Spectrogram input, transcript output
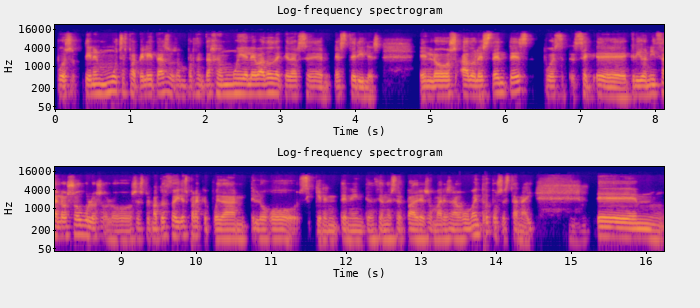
pues tienen muchas papeletas, o sea, un porcentaje muy elevado de quedarse estériles. En los adolescentes, pues se eh, crioniza los óvulos o los espermatozoides para que puedan luego, si quieren tener intención de ser padres o madres en algún momento, pues están ahí. Em,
